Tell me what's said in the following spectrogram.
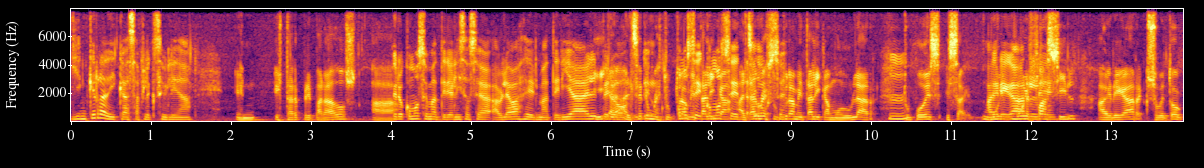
¿Y en qué radica esa flexibilidad? En estar preparados a... Pero ¿cómo se materializa? O sea, hablabas del material, pero... Al ser una estructura metálica, al ser una estructura metálica modular, mm. tú puedes muy, muy, fácil agregar, sobre todo...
